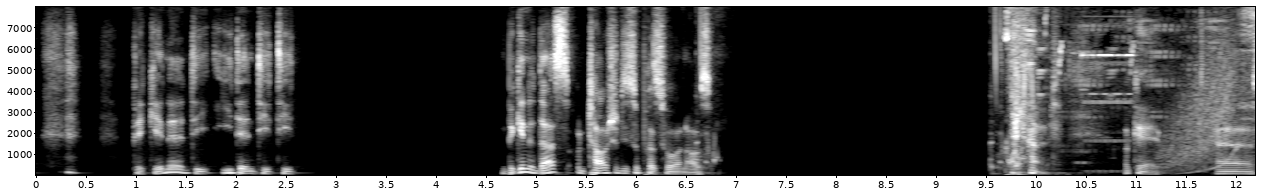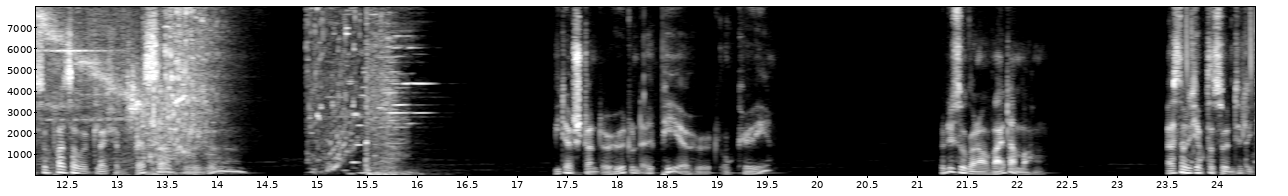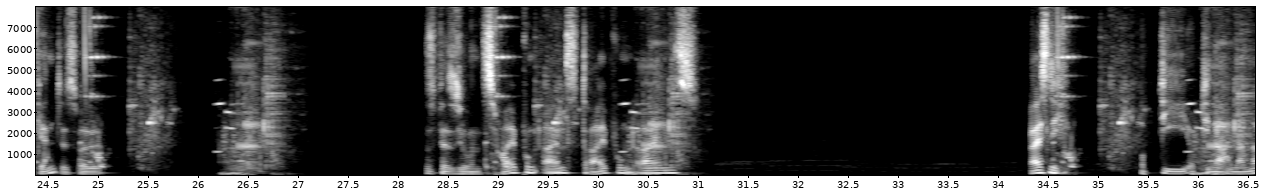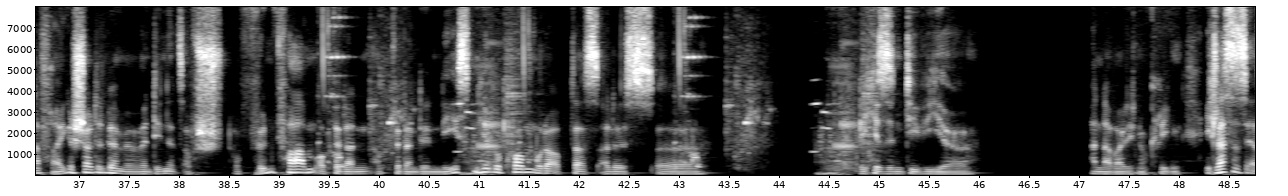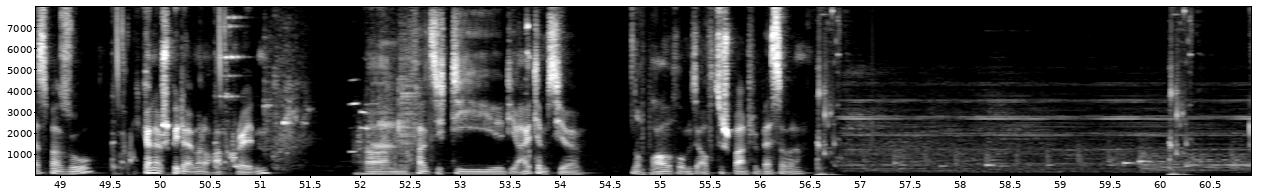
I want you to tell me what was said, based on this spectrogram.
Beginne die Identität... Beginne das und tausche die Suppressoren aus. okay. Äh, Suppressor wird gleich verbessert. Widerstand erhöht und LP erhöht. Okay. Würde ich sogar noch weitermachen. Weiß noch nicht, ob das so intelligent ist, weil... Das ist Version 2.1, 3.1. weiß nicht, ob die, ob die nacheinander freigeschaltet werden, wenn wir den jetzt auf, auf 5 haben, ob wir dann, ob wir dann den nächsten hier bekommen oder ob das alles äh, welche sind, die wir anderweitig noch kriegen. Ich lasse es erstmal so. Ich kann ja später immer noch upgraden. Ähm, falls ich die, die Items hier noch brauche, um sie aufzusparen für bessere.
